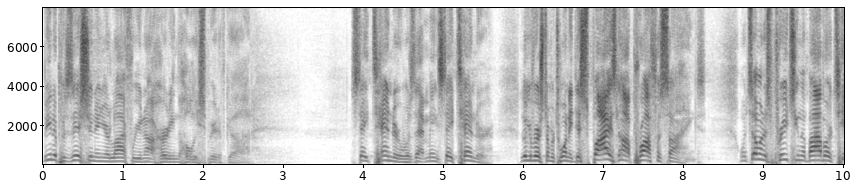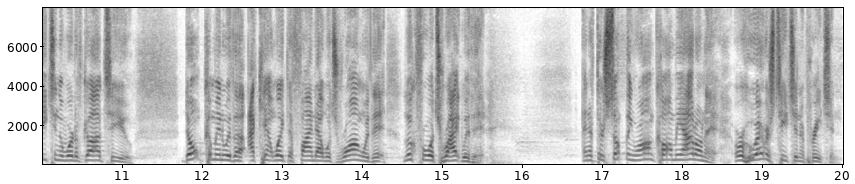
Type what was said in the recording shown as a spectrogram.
Be in a position in your life where you're not hurting the Holy Spirit of God. Stay tender. What does that mean? Stay tender. Look at verse number 20. Despise not prophesying. When someone is preaching the Bible or teaching the Word of God to you, don't come in with a, I can't wait to find out what's wrong with it. Look for what's right with it. And if there's something wrong, call me out on it. Or whoever's teaching or preaching.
